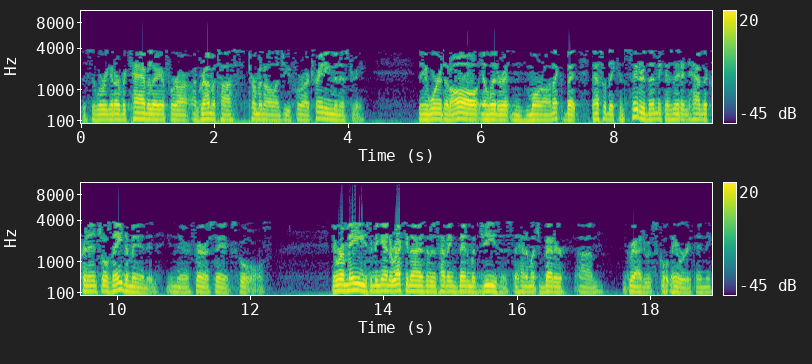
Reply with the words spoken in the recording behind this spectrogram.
This is where we get our vocabulary for our, our grammatos terminology for our training ministry. They weren't at all illiterate and moronic, but that's what they considered them because they didn't have the credentials they demanded in their Pharisaic schools. They were amazed and began to recognize them as having been with Jesus. They had a much better um, graduate school they were attending.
